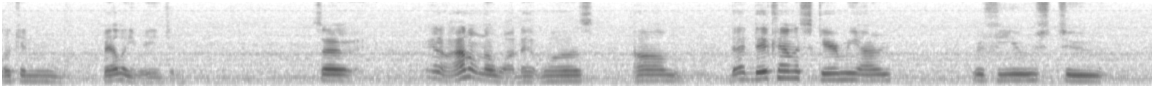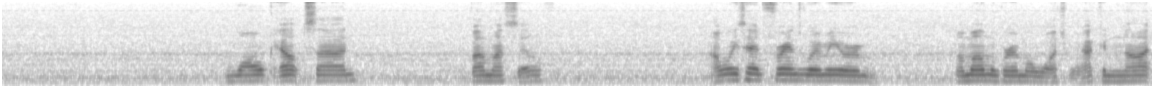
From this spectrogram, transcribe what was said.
looking belly region. So you know, I don't know what that was. Um, that did kind of scare me. I refused to walk outside by myself. I always had friends with me or my mom or grandma watch me. I could not,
